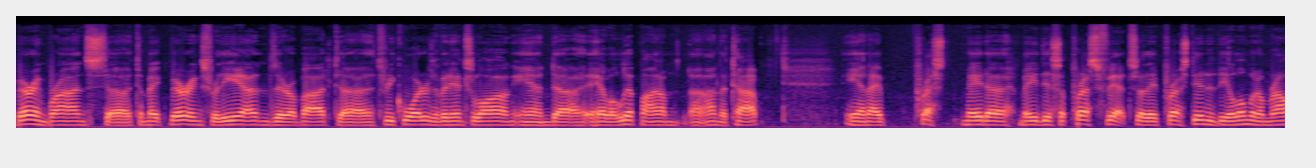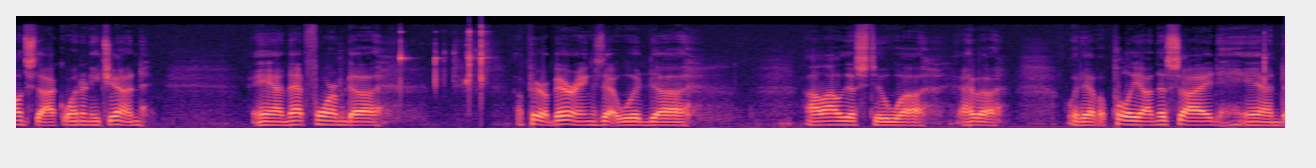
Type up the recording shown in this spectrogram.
bearing bronze uh, to make bearings for the ends. They're about uh, three quarters of an inch long and uh, have a lip on them uh, on the top. And I pressed made a made this a press fit, so they pressed into the aluminum round stock, one on each end, and that formed uh, a pair of bearings that would uh, allow this to have a would have a pulley on this side and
